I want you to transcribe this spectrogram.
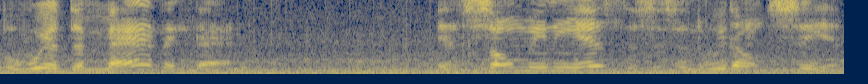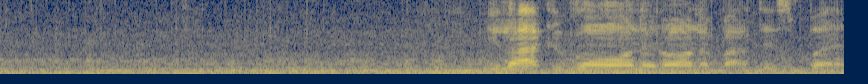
But we're demanding that in so many instances and we don't see it. You know, I could go on and on about this, but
